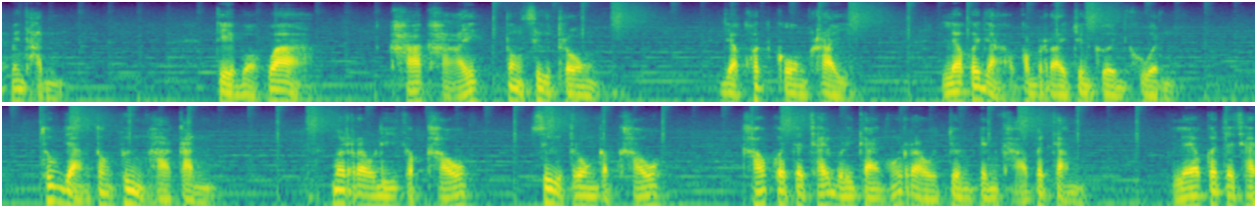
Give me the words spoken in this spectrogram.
บไม่ทัน เตี๋ยบอกว่า ค้าขายต้องซื่อตรง อย่าคดโกงใคร แล้วก็อย่าเอากำไรจนเกินควร ทุกอย่างต้องพึ่งพากัน เมื่อเราดีกับเขา ซื่อตรงกับเขา เขาก็จะใช้บริการของเราจนเป็นขาประจำแล้วก็จะใช้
